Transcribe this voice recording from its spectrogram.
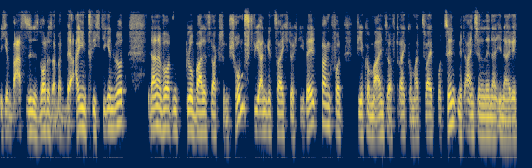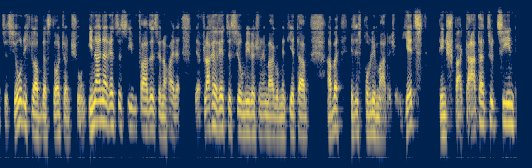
nicht im wahrsten Sinne des Wortes, aber beeinträchtigen wird. In anderen Worten, globales Wachstum schrumpft, wie angezeigt durch die Weltbank von 4,1 auf 3,2 Prozent mit einzelnen Ländern in einer Rezession. Ich glaube, dass Deutschland schon in einer rezessiven Phase ist, wenn auch eine sehr flache Rezession, wie wir schon immer argumentiert haben. Aber es ist problematisch. Und jetzt den Spagat dazu ziehen.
